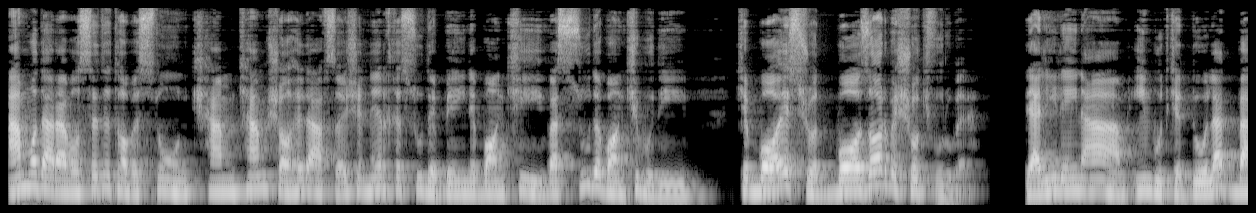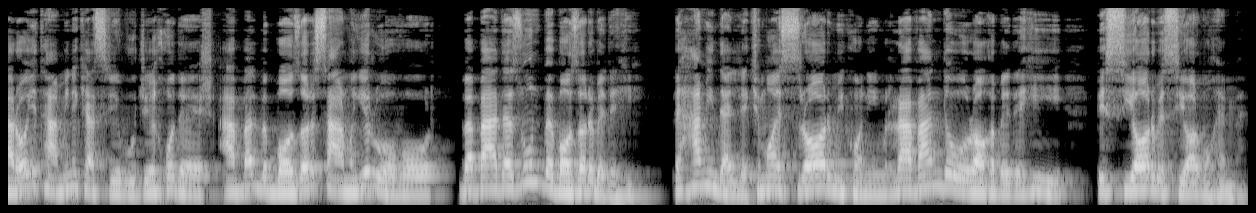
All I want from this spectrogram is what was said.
اما در اواسط تابستون کم کم شاهد افزایش نرخ سود بین بانکی و سود بانکی بودیم که باعث شد بازار به شک فرو بره. دلیل این امر این بود که دولت برای تامین کسری بودجه خودش اول به بازار سرمایه رو آورد و بعد از اون به بازار بدهی. به همین دلیله که ما اصرار می‌کنیم روند اوراق بدهی بسیار بسیار مهمه.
